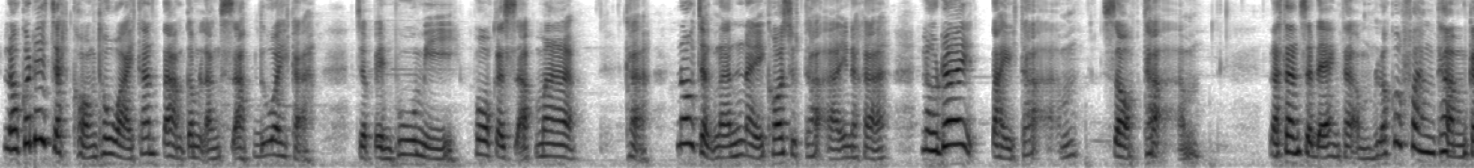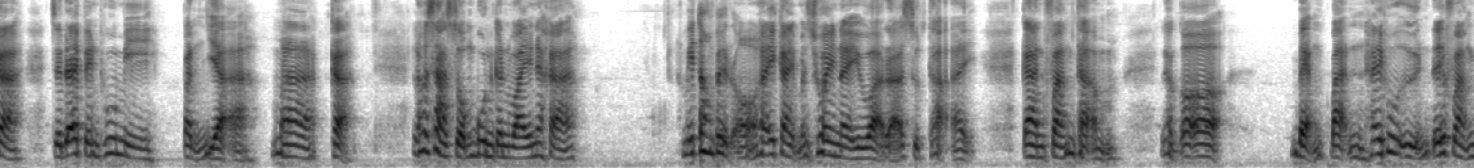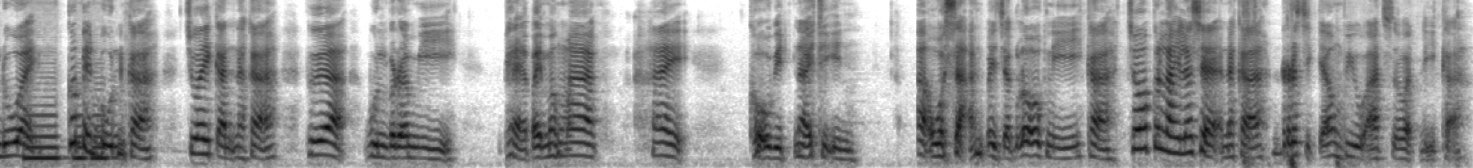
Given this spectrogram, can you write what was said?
เราก็ได้จัดของถวายท่านตามกำลังทรัพย์ด้วยค่ะ จะเป็นผู้มีโภคทรัพย์มากค่ะ นอกจากนั้นในข้อสุดท้ายนะคะ เราได้ไต่ถาม สอบถาม และท่านแสดงธรรมแล้วก็ฟังธรรมค่ะ จะได้เป็นผู้มีปัญญามากค่ะ เราสะสมบุญกันไว้นะคะ ไม่ต้องไปรอให้ใครมาช่วยในวาระสุดท้าย การฟังธรรม แล้วก็แบ่งปันให้ผู้อื่นได้ฟังด้วย ก็เป็นบุญค่ะ ช่วยกันนะคะ เพื่อบุญบารมีแผ่ไปมาก ๆ ให้โควิด -19 อวสานไปจากโลกนี้ค่ะ ชอบก็ไลค์และแชร์นะคะ รัชแก้วพิวอัตสวัสดีค่ะ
